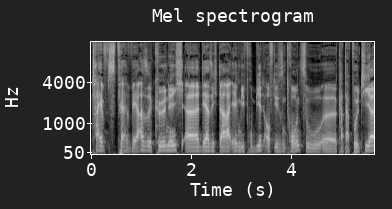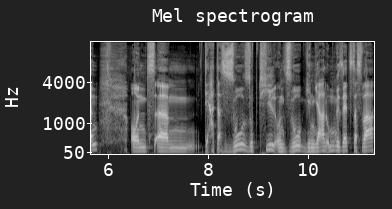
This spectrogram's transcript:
teils perverse König, äh, der sich da irgendwie probiert, auf diesen Thron zu äh, katapultieren. Und ähm, der hat das so subtil und so genial umgesetzt. Das war,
